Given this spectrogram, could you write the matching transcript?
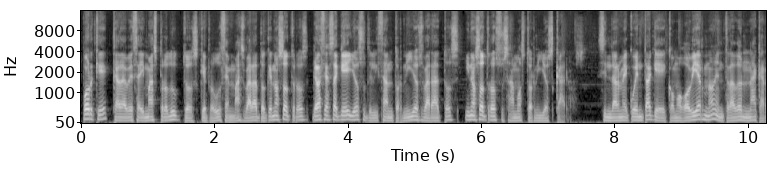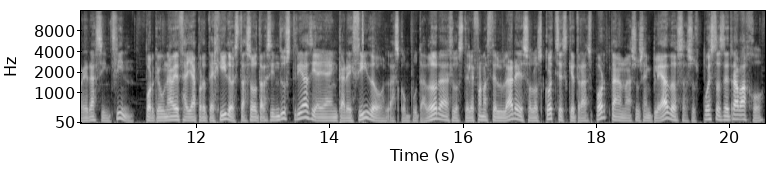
porque cada vez hay más productos que producen más barato que nosotros gracias a que ellos utilizan tornillos baratos y nosotros usamos tornillos caros sin darme cuenta que como gobierno he entrado en una carrera sin fin, porque una vez haya protegido estas otras industrias y haya encarecido las computadoras, los teléfonos celulares o los coches que transportan a sus empleados a sus puestos de trabajo,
